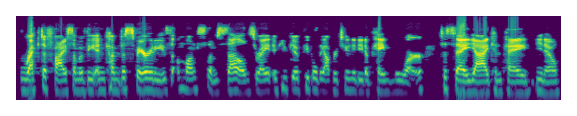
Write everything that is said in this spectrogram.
rectify some of the income disparities amongst themselves, right? If you give people the opportunity to pay more, to say, yeah, I can pay, you know,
